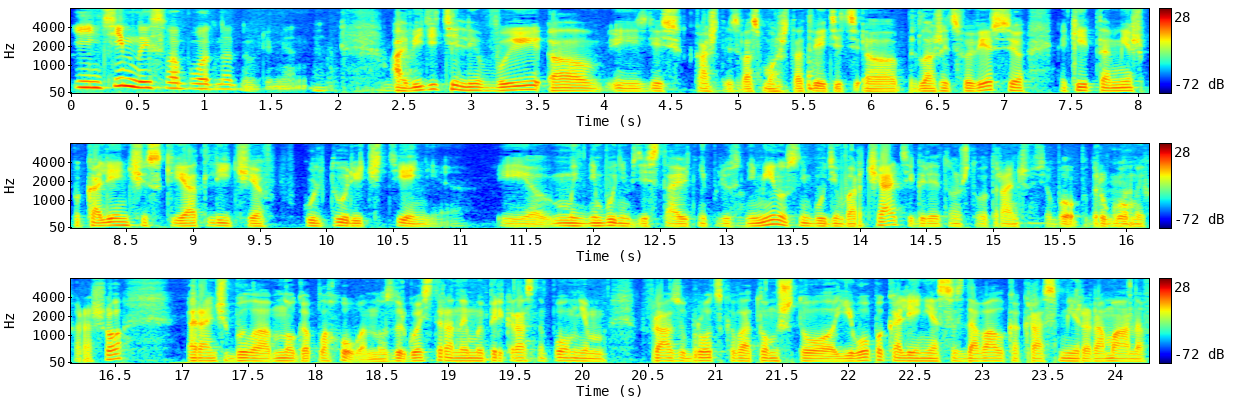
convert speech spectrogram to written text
и интимно, и свободно одновременно. А видите ли вы, а, и здесь каждый из вас может ответить, а, предложить свою версию, какие-то межпоколенческие отличия в культуре чтения? И мы не будем здесь ставить ни плюс, ни минус, не будем ворчать и говорить о том, что вот раньше все было по-другому да. и хорошо. Раньше было много плохого. Но, с другой стороны, мы прекрасно помним фразу Бродского о том, что его поколение создавал как раз мир романов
